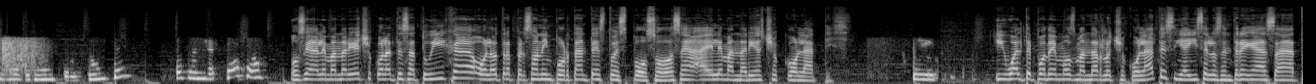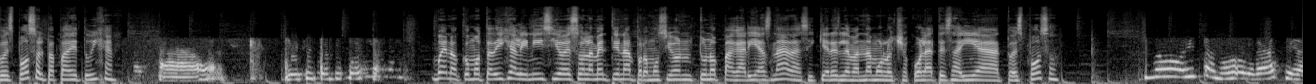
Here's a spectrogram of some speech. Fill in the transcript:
¿Una persona importante? Pues a mi esposo. O sea, ¿le mandaría chocolates a tu hija o la otra persona importante es tu esposo? O sea, a él le mandarías chocolates. Sí. Igual te podemos mandar los chocolates y ahí se los entregas a tu esposo, el papá de tu hija. Ah, ¿y eso cuánto cuesta? Bueno, como te dije al inicio, es solamente una promoción, tú no pagarías nada. Si quieres, le mandamos los chocolates ahí a tu esposo. No, ahorita no, gracias.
